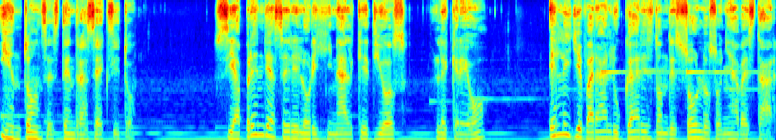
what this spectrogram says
y entonces tendrás éxito. Si aprende a ser el original que Dios le creó, Él le llevará a lugares donde solo soñaba estar.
